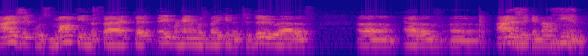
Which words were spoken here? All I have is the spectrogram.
Isaac was mocking the fact that Abraham was making a to-do out of uh, out of uh, Isaac and not him.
